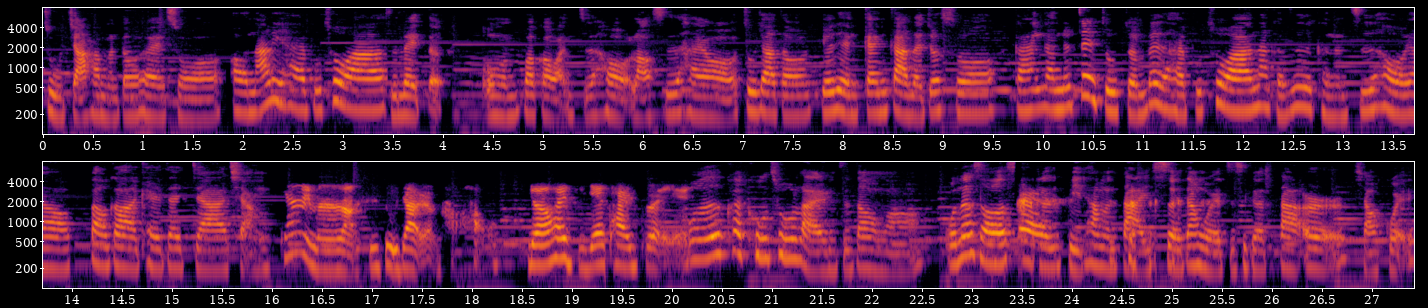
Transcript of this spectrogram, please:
助教他们都会说，哦，哪里还不错啊之类的。我们报告完之后，老师还有助教都有点尴尬的，就说感感觉这组准备的还不错啊，那可是可能之后要报告还可以再加强。听你们的老师助教人好好，有人会直接开嘴，我都快哭出来，你知道吗？我那时候虽然比他们大一岁，但我也只是个大二小鬼。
